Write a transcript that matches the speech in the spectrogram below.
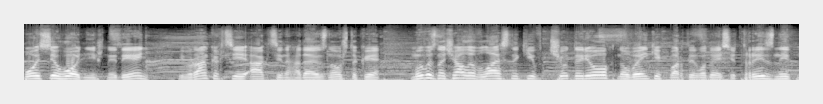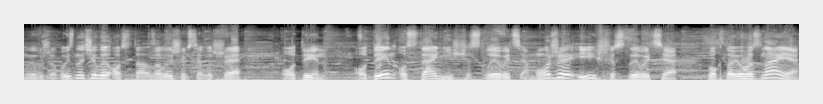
по сьогоднішній день. І в рамках цієї акції, нагадаю, знову ж таки, ми визначали власників чотирьох новеньких квартир в Одесі. Три з них ми вже визначили. Оста залишився лише один. Один останній щасливець, а може і щасливиця. Бо хто його знає,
